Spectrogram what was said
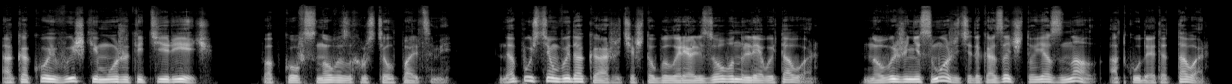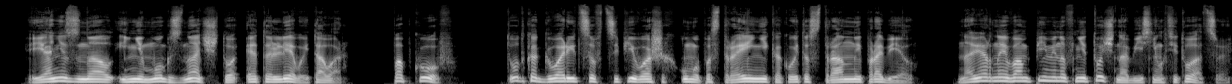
О какой вышке может идти речь? Попков снова захрустел пальцами. Допустим, вы докажете, что был реализован левый товар. Но вы же не сможете доказать, что я знал, откуда этот товар. Я не знал и не мог знать, что это левый товар. Попков, тут, как говорится, в цепи ваших умопостроений какой-то странный пробел. Наверное, вам Пименов не точно объяснил ситуацию.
